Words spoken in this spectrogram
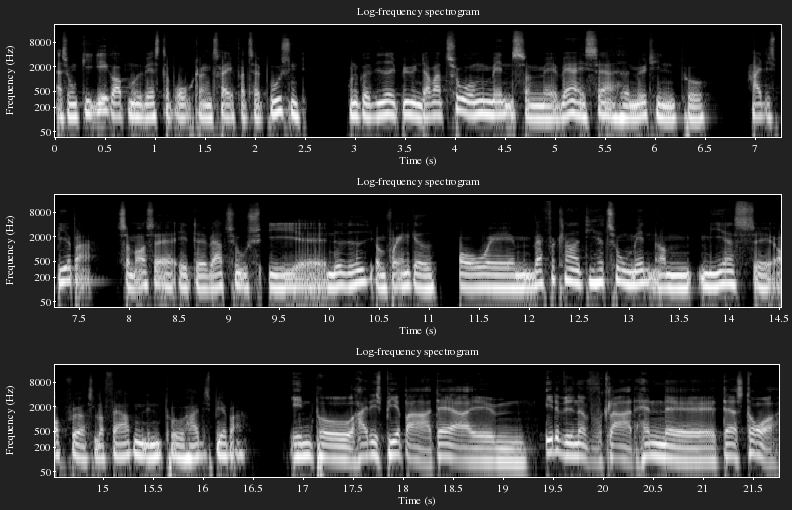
Altså hun gik ikke op mod Vesterbro kl. 3 for at tage bussen. Hun er gået videre i byen. Der var to unge mænd, som øh, hver især havde mødt hende på Heidi's Bierbar, som også er et øh, værtshus i øh, nede ved Jomfru Og øh, hvad forklarede de her to mænd om Mias øh, opførsel og færden inde på Heidi's Bierbar? Inde på Heidi's Bierbar, der øh, et af vidnerne forklaret, han, øh, der står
